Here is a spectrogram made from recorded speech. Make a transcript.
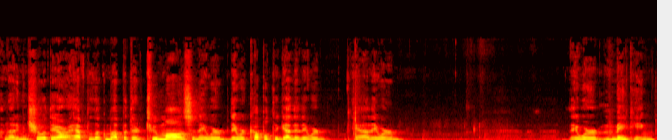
I'm not even sure what they are. I have to look them up. But they're two moths, and they were they were coupled together. They were, yeah, they were. They were mating,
